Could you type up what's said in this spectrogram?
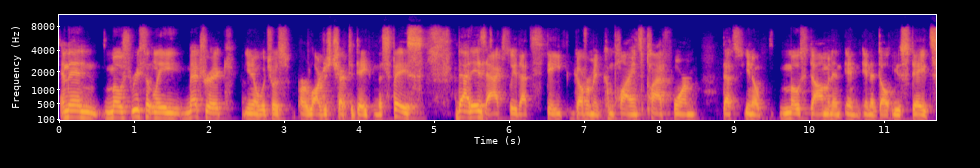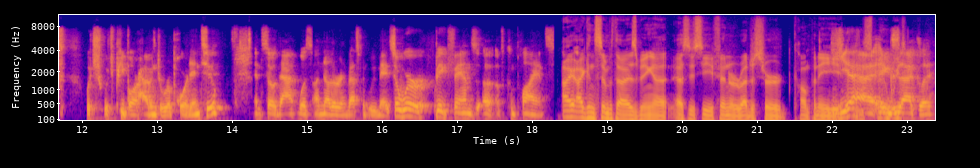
And then most recently, Metric, you know, which was our largest check to date in the space, that is actually that state government compliance platform that's you know most dominant in, in adult use states which which people are having to report into. And so that was another investment we made. So we're big fans of, of compliance. I, I, can sympathize being a sec finra registered company. Yeah exactly we,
